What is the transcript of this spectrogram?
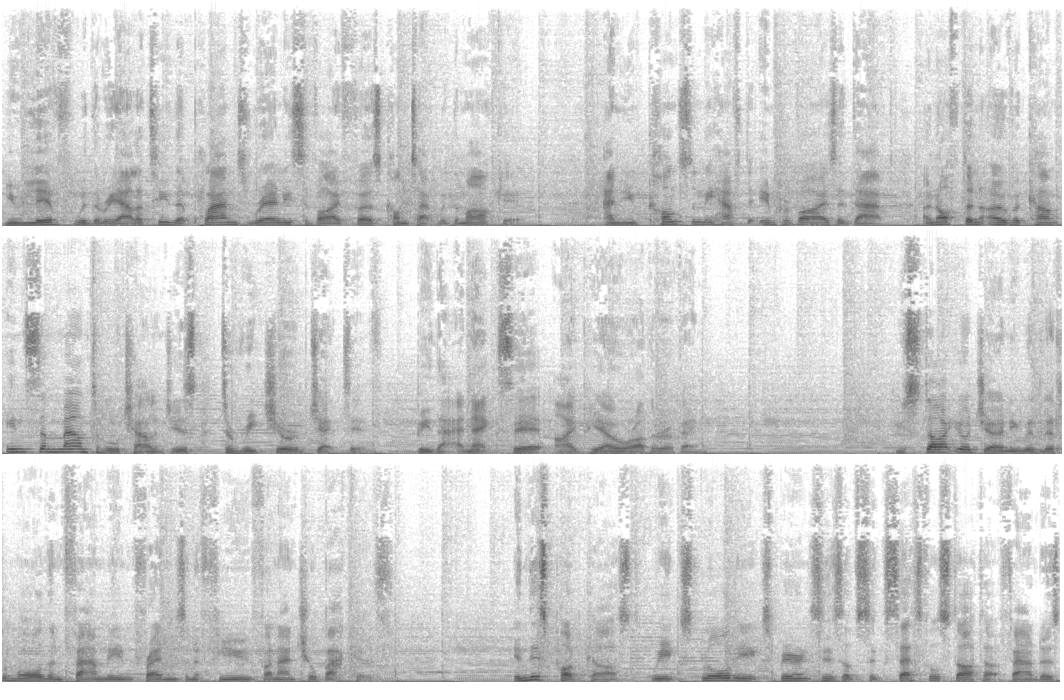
You live with the reality that plans rarely survive first contact with the market, and you constantly have to improvise, adapt, and often overcome insurmountable challenges to reach your objective, be that an exit, IPO, or other event. You start your journey with little more than family and friends and a few financial backers. In this podcast, we explore the experiences of successful startup founders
